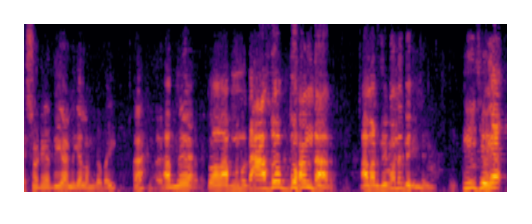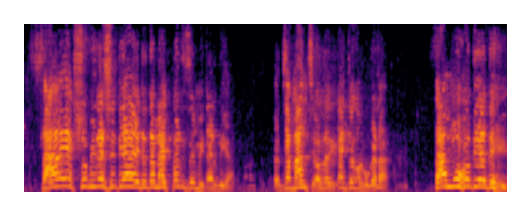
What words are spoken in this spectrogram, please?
একশো দিয়ে আমি গেলাম গা ভাই। হ্যাঁ? আপনি তো আপনার মতো আজব দোকানদার আমার জীবনে দেখি নাই। চা একশো বিরাশি টিয়া এটাতে মাইপা দিছে মিটার দিয়া। আচ্ছা মানছি ওর লাগে কার্য করব কেটা। চা, মোহ দিয়ে দেখি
